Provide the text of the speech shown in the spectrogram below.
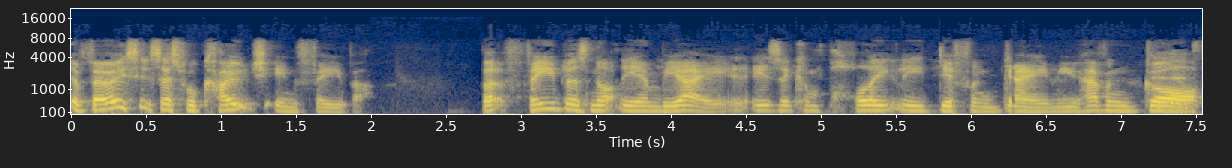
a very successful coach in FIBA, but FIBA's not the NBA. It's a completely different game. You haven't got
